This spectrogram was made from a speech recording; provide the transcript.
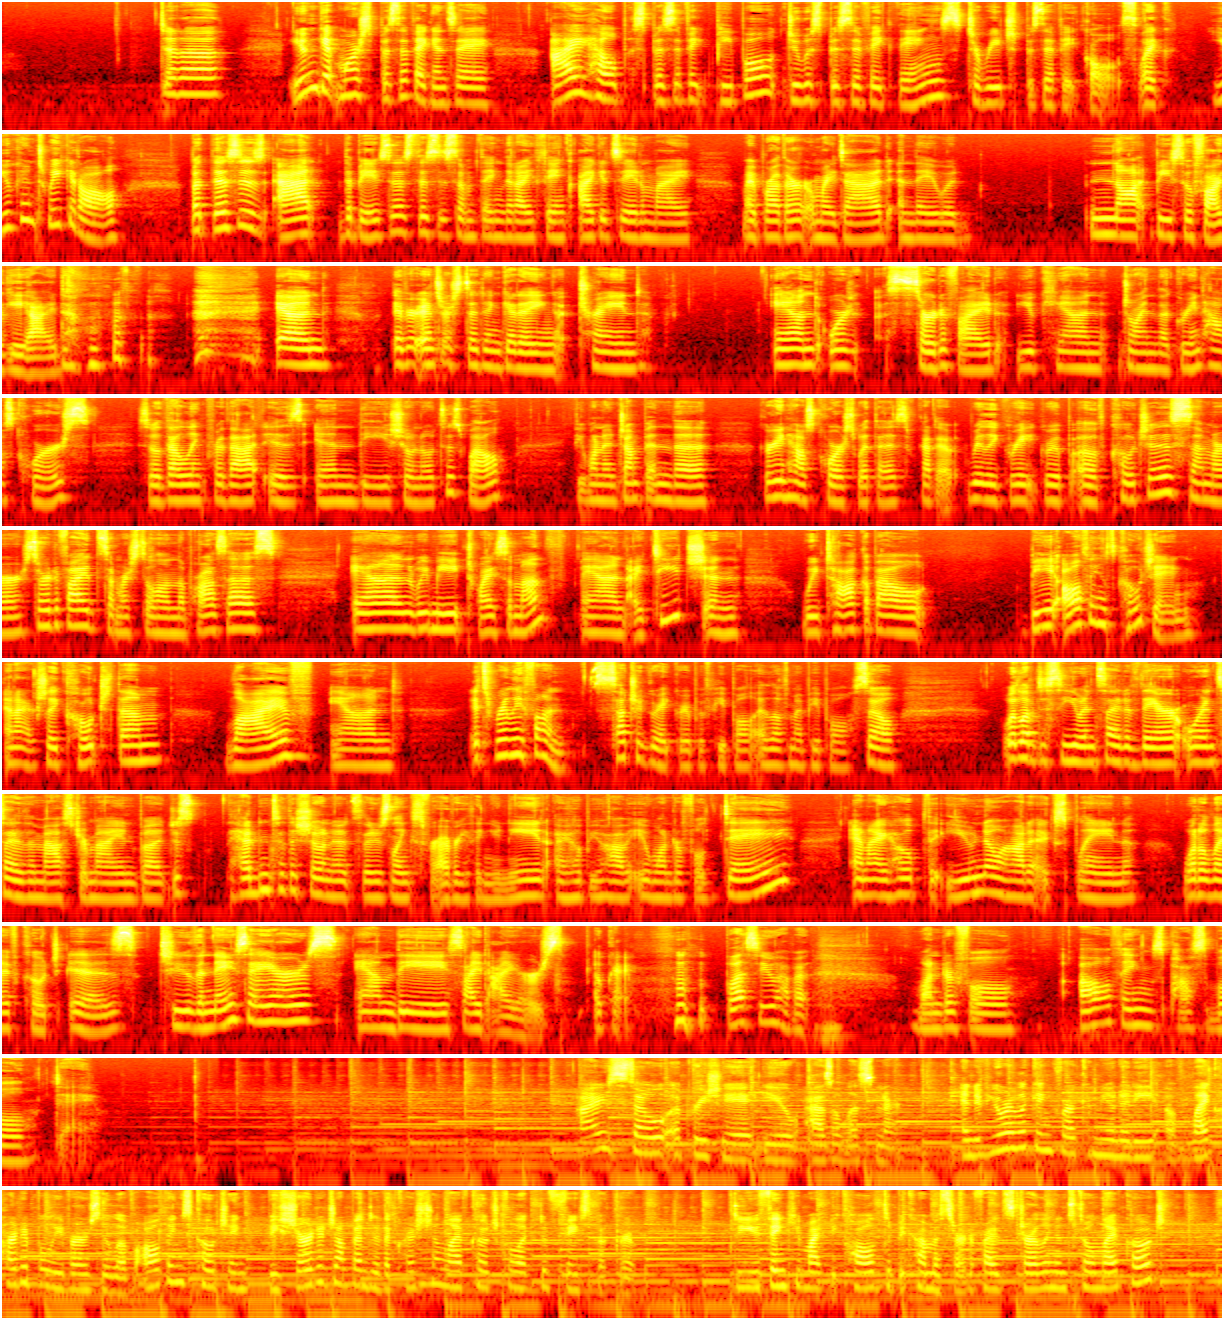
Ta da! You can get more specific and say, I help specific people do specific things to reach specific goals. Like, you can tweak it all but this is at the basis. This is something that I think I could say to my my brother or my dad, and they would not be so foggy eyed. and if you're interested in getting trained and or certified, you can join the greenhouse course. So the link for that is in the show notes as well. If you want to jump in the greenhouse course with us, we've got a really great group of coaches. Some are certified, some are still in the process and we meet twice a month and I teach and we talk about be all things coaching and I actually coach them live and it's really fun. Such a great group of people. I love my people. So would love to see you inside of there or inside of the mastermind, but just head into the show notes. There's links for everything you need. I hope you have a wonderful day and I hope that you know how to explain what a life coach is to the naysayers and the side eyers. Okay. Bless you. Have a wonderful, all things possible day. I so appreciate you as a listener. And if you are looking for a community of like hearted believers who love all things coaching, be sure to jump into the Christian Life Coach Collective Facebook group. Do you think you might be called to become a certified Sterling and Stone life coach?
